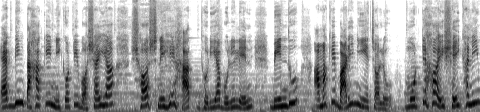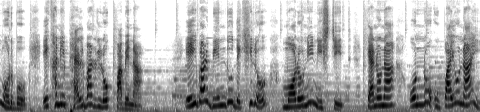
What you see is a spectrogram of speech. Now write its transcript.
একদিন তাহাকে নিকটে বসাইয়া সস্নেহে হাত ধরিয়া বলিলেন, বিন্দু, আমাকে বাড়ি নিয়ে চলো। মরতে হয় সেইখানেই মরব, এখানে ফেলবার লোক পাবে না। এইবার বিন্দু দেখিল, মরণই নিশ্চিত। কেননা অন্য উপায়ও নাই।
